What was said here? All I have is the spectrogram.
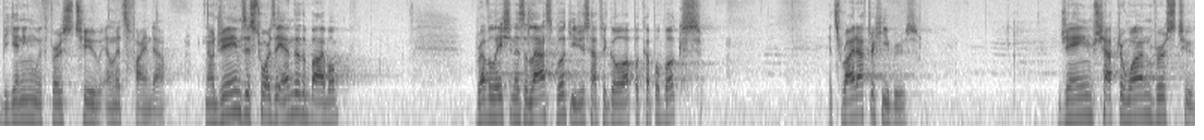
beginning with verse 2, and let's find out. Now, James is towards the end of the Bible. Revelation is the last book. You just have to go up a couple books. It's right after Hebrews. James chapter 1, verse 2.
